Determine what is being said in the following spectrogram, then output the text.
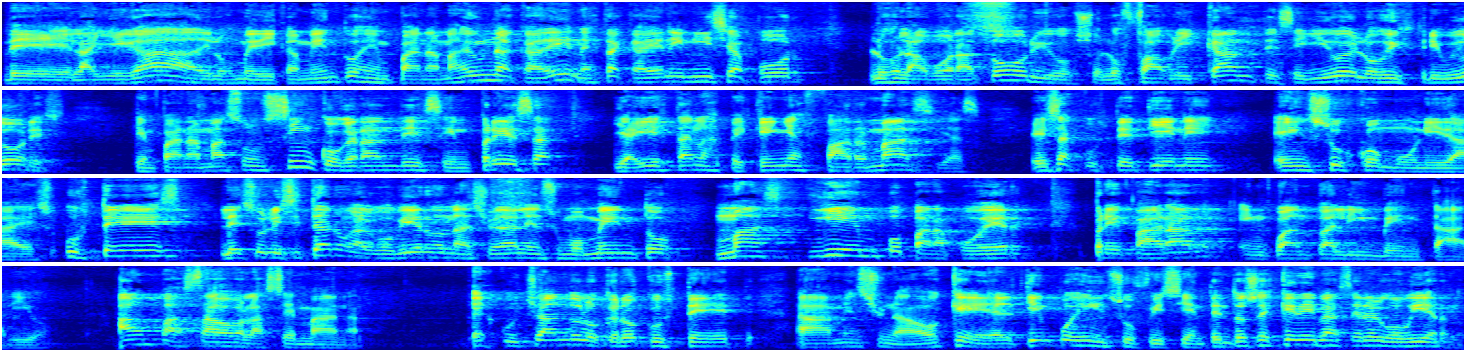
de la llegada de los medicamentos en Panamá, hay una cadena, esta cadena inicia por los laboratorios, los fabricantes, seguido de los distribuidores, que en Panamá son cinco grandes empresas y ahí están las pequeñas farmacias, esas que usted tiene en sus comunidades. Ustedes le solicitaron al gobierno nacional en su momento más tiempo para poder preparar en cuanto al inventario. Han pasado la semana. Escuchándolo, creo que usted ha mencionado que el tiempo es insuficiente. Entonces, ¿qué debe hacer el gobierno?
